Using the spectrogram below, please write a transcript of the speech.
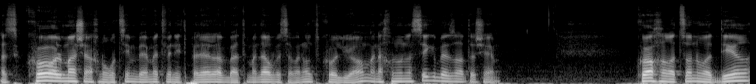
אז כל מה שאנחנו רוצים באמת ונתפלל עליו בהתמדה ובסבלנות כל יום, אנחנו נשיג בעזרת השם. כוח הרצון הוא אדיר,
